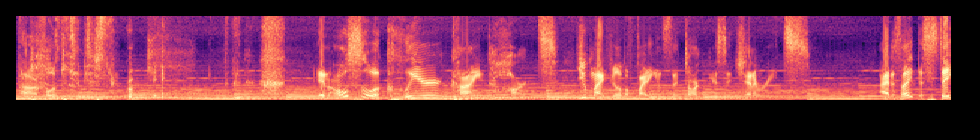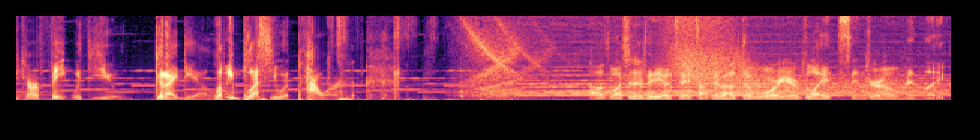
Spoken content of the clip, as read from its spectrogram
powerful to destroy. and also a clear, kind heart. You might be able to fight against the darkness it generates. I decided to stake our fate with you. Good idea. Let me bless you with power. I was watching a video today talking about the Warrior of Light syndrome in like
